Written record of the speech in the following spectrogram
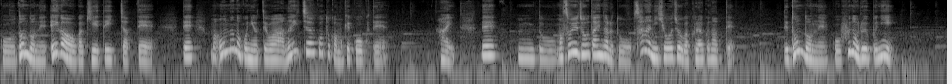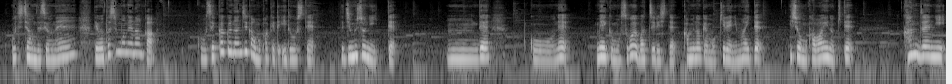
こうどんどんね笑顔が消えていっちゃってで、まあ、女の子によっては泣いちゃう子とかも結構多くて。はい。でうんと、まあ、そういう状態になるとさらに表情が暗くなってでどんどんねこう負のループに落ちちゃうんですよね。で私もねなんかこうせっかく何時間もかけて移動してで事務所に行ってうんでこうねメイクもすごいバッチリして髪の毛も綺麗に巻いて衣装も可愛いの着て完全に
